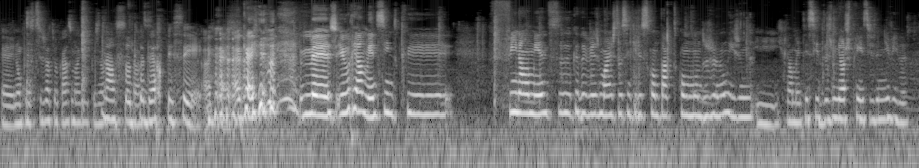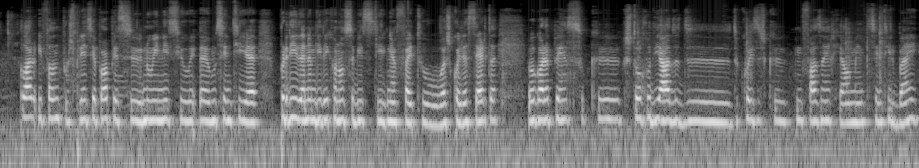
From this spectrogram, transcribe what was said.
eh, não penso que seja o teu caso, Margarida, pois não? Não, sou Pronto. da RPC. Ok, ok. Mas eu realmente sinto que finalmente cada vez mais estou a sentir esse contacto com o mundo do jornalismo e realmente tem sido das melhores experiências da minha vida. Claro, e falando por experiência própria, se no início eh, eu me sentia perdida na medida em que eu não sabia se tinha feito a escolha certa, eu agora penso que, que estou rodeada de, de coisas que, que me fazem realmente sentir bem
